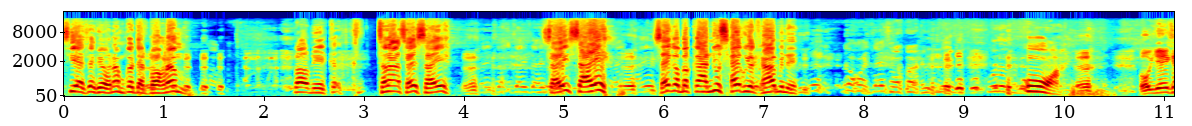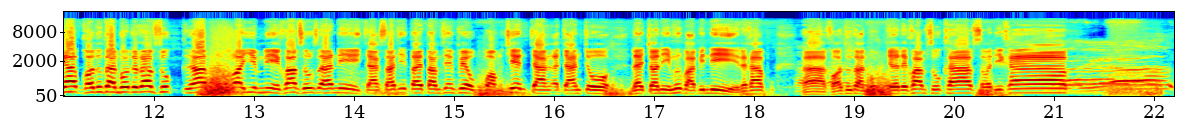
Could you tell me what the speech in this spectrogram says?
เสียใส่เพียวน้ำก็จัดปองน้ำ รอบนี้ชนะใสใสใสใสใสกรรมการอยู่ใสกูอยากถามไปนี่โอ้ยโอเคครับ ขอทุกท่านพบด้วยความสุขครับรอยยิ้มนี่ความสนุขสนานนี่จากสาธิตตายต่ำเสียงเพลงป่องเช่นจังอาจารย์โจ และจอห์นนี่มือปราบอินดีนะครับอาขอทุกท่านพบเจอในความสุขครับ สวัสดีครับ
